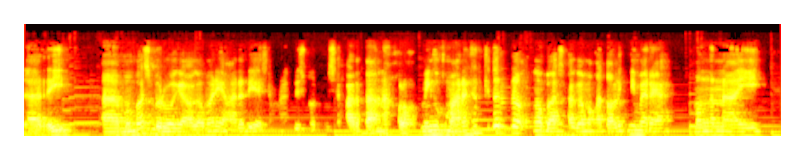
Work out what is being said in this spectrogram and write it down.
dari uh, membahas berbagai agama yang ada di SMA Negeri 10 Jakarta. Nah, kalau minggu kemarin kan kita udah ngebahas agama Katolik nih, Mer ya, mengenai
